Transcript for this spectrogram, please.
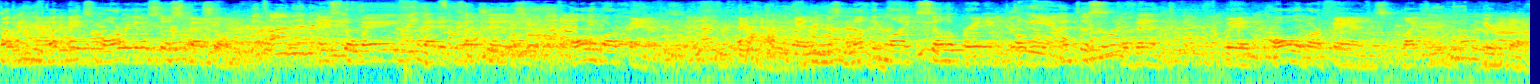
what, what makes Mario so special is the way that it touches all of our fans. And there's nothing like celebrating a momentous event with all of our fans like you here today.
